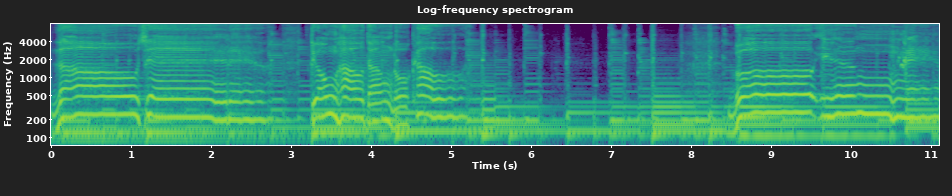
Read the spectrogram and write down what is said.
老街的中孝东路口，无影的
